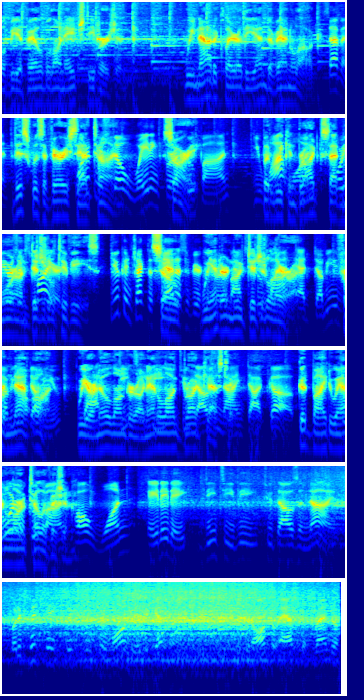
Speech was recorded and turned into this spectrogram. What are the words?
will be available on HD version. We now declare the end of analog. Seven. This was a very sad time. still waiting for Sorry. a? But we can broadcast more on digital? TVs. You can check the So, status of your we enter new digital era. at From now on, we are no longer on analog broadcasting. www.dtv2009.gov. Goodbye to a analog television. Call 1-888-DTV-2009, but it could take six weeks or longer to get them. Also ask a friend or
